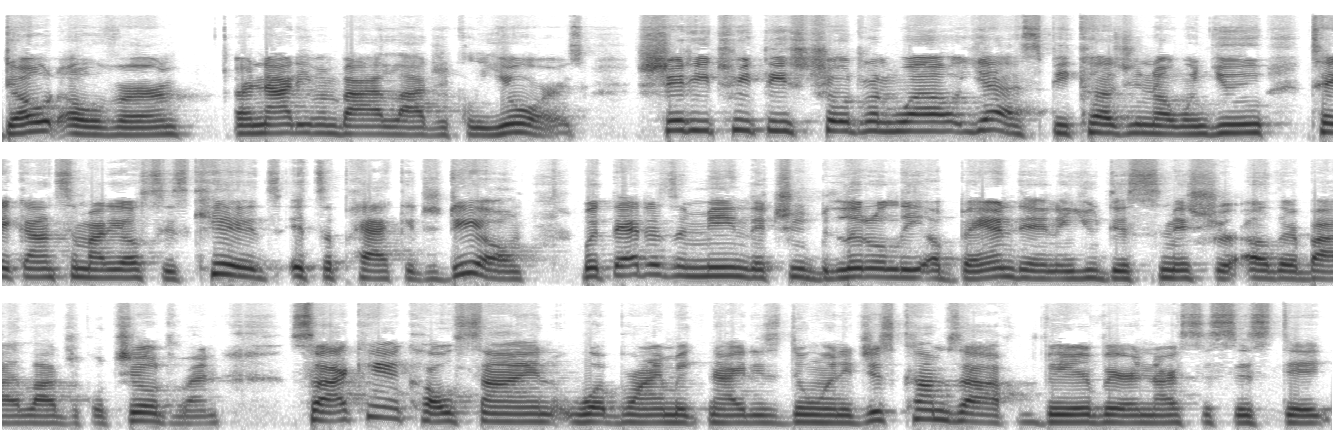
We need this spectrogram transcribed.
dote over are not even biologically yours. Should he treat these children well? Yes, because you know, when you take on somebody else's kids, it's a package deal. But that doesn't mean that you literally abandon and you dismiss your other biological children. So I can't co sign what Brian McKnight is doing. It just comes off very, very narcissistic.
